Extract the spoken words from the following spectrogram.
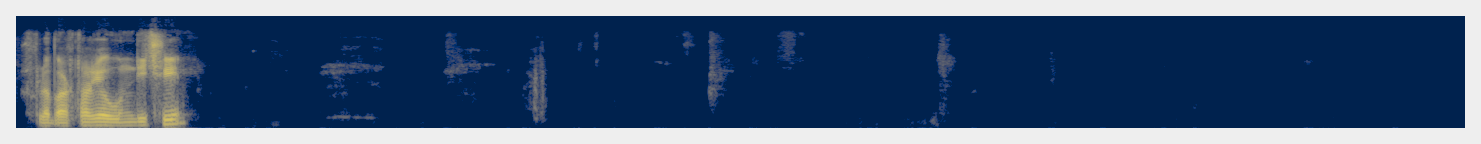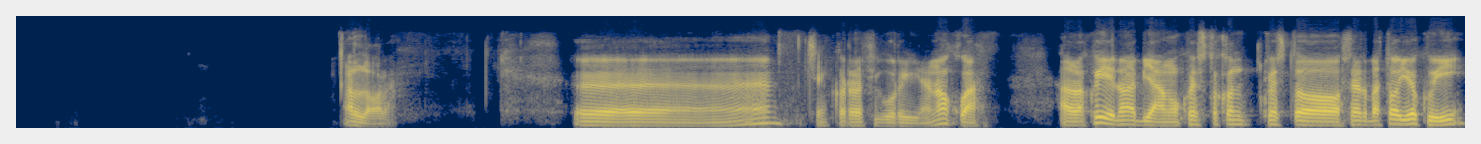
Sul laboratorio 11 Allora, eh, c'è ancora la figurina, no? Qua. Allora, qui noi abbiamo questo, questo serbatoio qui,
